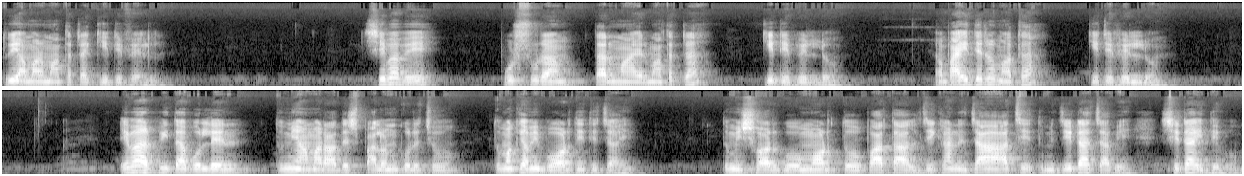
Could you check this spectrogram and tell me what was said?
তুই আমার মাথাটা কেটে ফেল। সেভাবে পরশুরাম তার মায়ের মাথাটা কেটে ফেলল। ভাইদেরও মাথা কেটে ফেলল। এবার পিতা বললেন, তুমি আমার আদেশ পালন করেছ। তোমাকে আমি বর দিতে চাই। তুমি স্বর্গ, মর্ত, পাতাল, যেখানে যা আছে, তুমি যেটা চাবে, সেটাই দেব।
